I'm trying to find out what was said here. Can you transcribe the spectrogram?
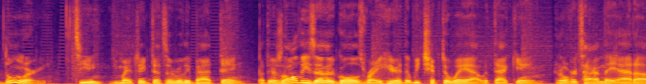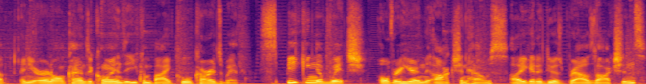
Don't worry. See, you might think that's a really bad thing, but there's all these other goals right here that we chipped away at with that game. And over time, they add up, and you earn all kinds of coins that you can buy cool cards with. Speaking of which, over here in the auction house, all you gotta do is browse auctions,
